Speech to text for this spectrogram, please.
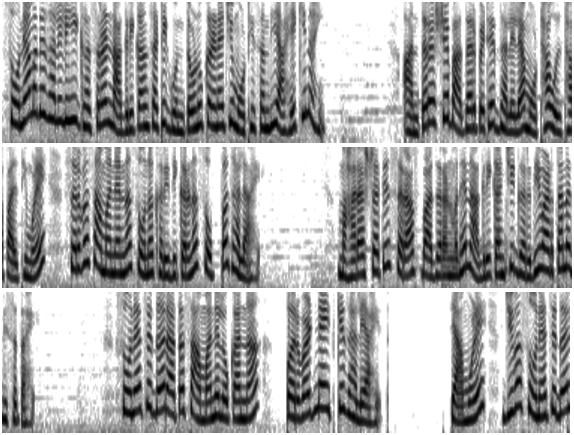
सोन्यामध्ये झालेली ही घसरण नागरिकांसाठी गुंतवणूक करण्याची मोठी संधी आहे की नाही? आंतरराष्ट्रीय बाजारपेठेत झालेल्या मोठ्या उलथापालथीमुळे सर्वसामान्यांना सोनं खरेदी करणं सोपं झालं आहे. महाराष्ट्रातील सराफ बाजारांमध्ये नागरिकांची गर्दी वाढताना दिसत आहे. सोन्याचे दर आता सामान्य लोकांना परवडण्या इतके झाले आहेत. त्यामुळे जेव्हा सोन्याचे दर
